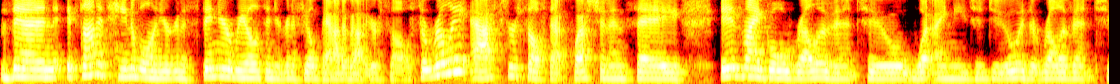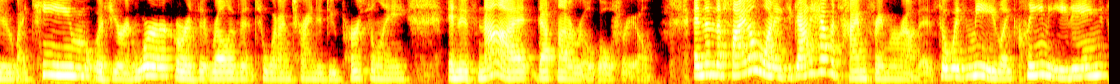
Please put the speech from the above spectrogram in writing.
then it's not attainable and you're going to spin your wheels and you're going to feel bad about yourself. So really ask yourself that question and say, is my goal relevant to what I need to do? Is it relevant to my team if you're in work or is it relevant to what I'm trying to do personally? And if not, that's not a real goal for you. And then the final one is you got to have a time frame around it. So with me, like clean eating,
